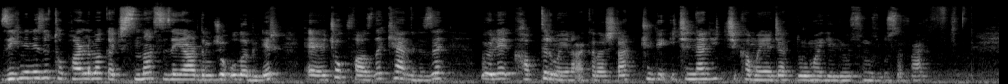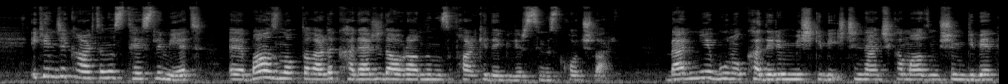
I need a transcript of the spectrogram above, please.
zihninizi toparlamak açısından size yardımcı olabilir. Ee, çok fazla kendinizi böyle kaptırmayın arkadaşlar. Çünkü içinden hiç çıkamayacak duruma geliyorsunuz bu sefer. İkinci kartınız teslimiyet. Ee, bazı noktalarda kaderci davrandığınızı fark edebilirsiniz koçlar. Ben niye bunu kaderimmiş gibi, içinden çıkamazmışım gibi,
